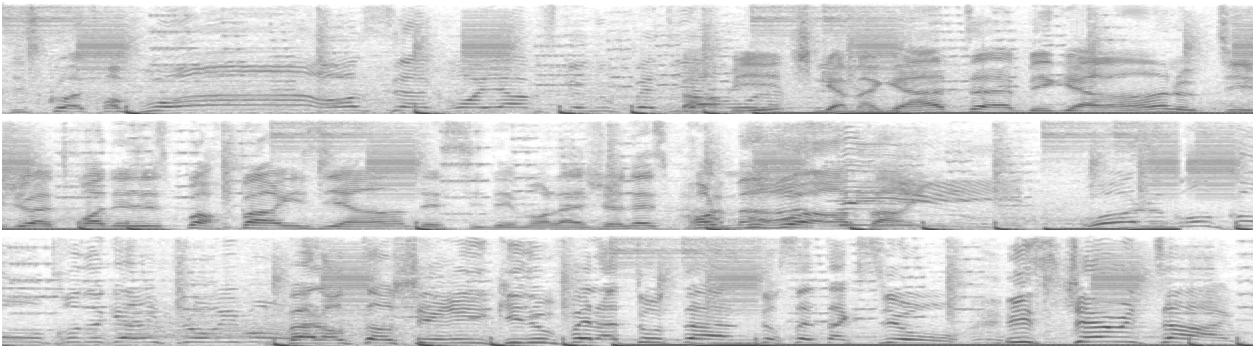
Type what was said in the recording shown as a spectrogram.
Francisco à 3 points Oh c'est incroyable ce que nous fait Barbich, Kamagat, Bégarin, le petit jeu à 3 désespoirs parisiens. Décidément la jeunesse prend le pouvoir à Paris. Oh le gros contre de Gary Florimont Valentin Chéri qui nous fait la totale sur cette action. It's cherry time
